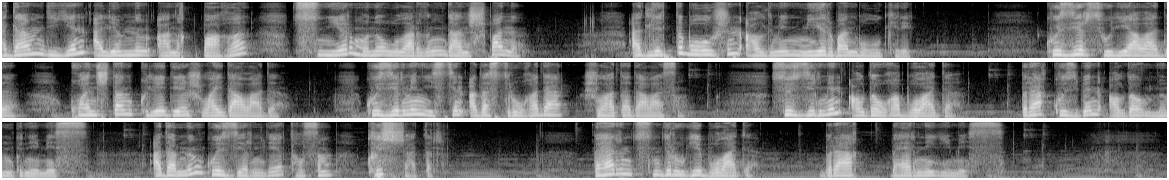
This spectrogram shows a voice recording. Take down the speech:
адам деген әлемнің анық бағы түсінер мұны олардың данышпаны. Әділетті болу үшін алдымен мейірбан болу керек. Көздер сөйлей алады қуаныштан күле де жылай да алады. Көздермен естен адастыруға да жылата да аласың. Сөздермен алдауға болады бірақ көзбен алдау мүмкін емес. Адамның көздерінде тылсым күш жатыр. Бәрін түсіндіруге болады. Бірақ бәріне емес.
